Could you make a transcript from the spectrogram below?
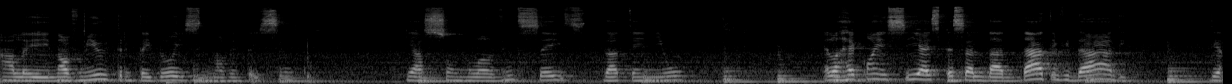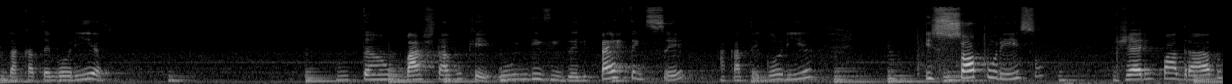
a lei 9032 95 e a súmula 26 da TNU, ela reconhecia a especialidade da atividade da categoria. Então, bastava o quê? O indivíduo ele pertencer à categoria e só por isso gera enquadrado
